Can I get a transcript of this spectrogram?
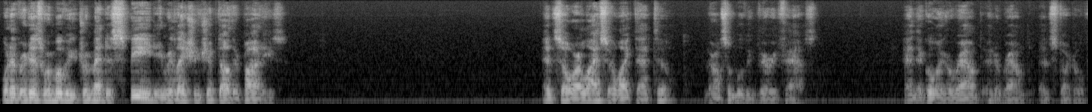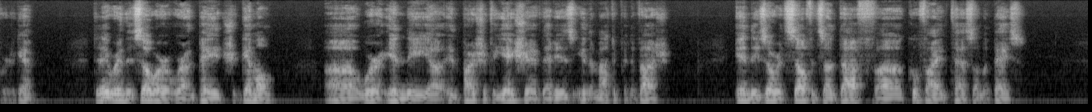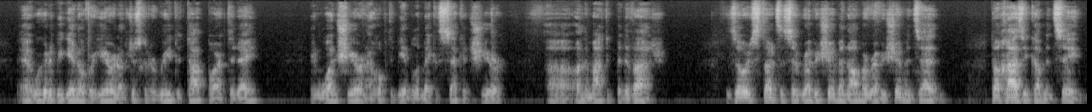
Whatever it is, we're moving at tremendous speed in relationship to other bodies. And so our lives are like that too. They're also moving very fast. And they're going around and around and start over again. Today we're in the Zohar, we're on page Gemel. Uh, we're in the uh, in Parsha Vayeshev, that is in the Matuk Pedavash. In the Zohar itself, it's on Daf uh, Kufayin Tes on the base. And we're going to begin over here, and I'm just going to read the top part today in one shear, and I hope to be able to make a second shear uh, on the Matik Pedavash. The Zohar starts as a Rebbe Shimon, Amar Rebbe Shimon said, Tochazi, come and see.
